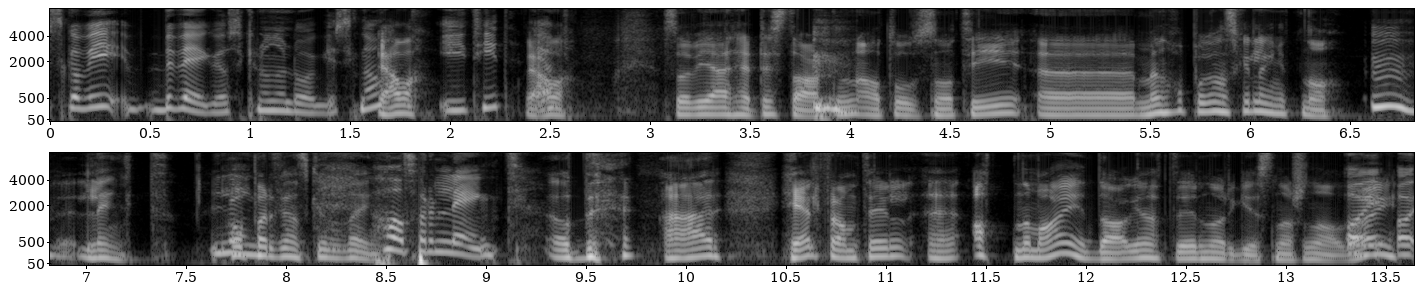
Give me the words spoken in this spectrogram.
Skal vi bevege oss kronologisk nå? Ja da. I tid? Ja da. Så vi er helt i starten av 2010, uh, men hopper ganske lengt nå. Lengt. Mm. Lengt. Hopper ganske lengt. Hopper lengt. Og det er helt fram til eh, 18. mai, dagen etter Norges nasjonaldag. Oi, oi,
